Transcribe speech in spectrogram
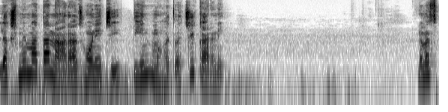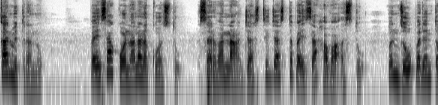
लक्ष्मीमाता नाराज होण्याची तीन महत्त्वाची कारणे. नमस्कार मित्रांनो पैसा कोणाला नको असतो? सर्वांना जास्तीत जास्त पैसा हवा असतो. पण जोपर्यंत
